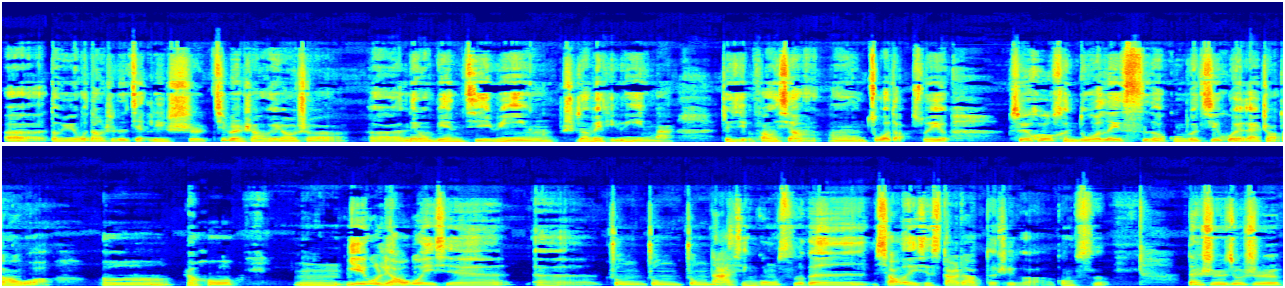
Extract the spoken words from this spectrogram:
呃，等于我当时的简历是基本上围绕着呃内容编辑、运营、社交媒体运营吧这几个方向嗯做的，所以所以会有很多类似的工作机会来找到我，嗯，然后嗯也有聊过一些呃中中中大型公司跟小的一些 startup 的这个公司，但是就是。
